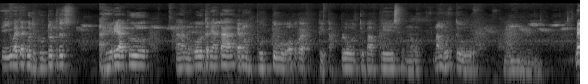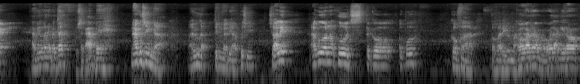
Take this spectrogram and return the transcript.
iki pacarku digudu terus akhirnya aku anu oh ternyata emang butuh apa kayak di-upload, dipublish ngono. Emang butuh. Hmm. Nek, Tapi nek pacar bisa kabeh. nah aku sih enggak. Aku gak tim enggak dihapus sih. Soalnya aku ono coach teko apa Gofar, Gofar Ilman. Gopar apa? Oh tak kira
